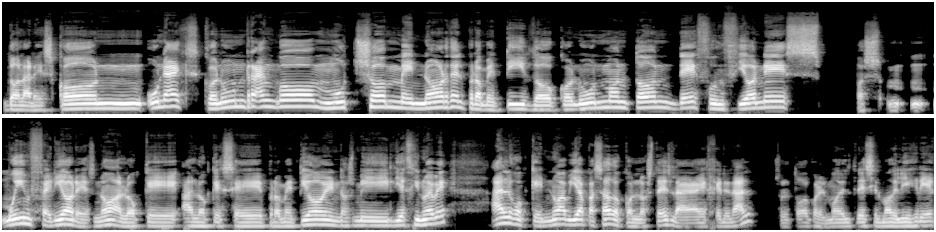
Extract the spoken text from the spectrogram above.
dólares, con, una con un rango mucho menor del prometido, con un montón de funciones pues muy inferiores, ¿no? A lo que, a lo que se prometió en 2019, algo que no había pasado con los Tesla en general, sobre todo con el Model 3 y el Model Y,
